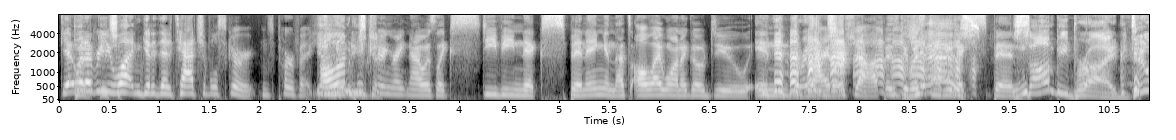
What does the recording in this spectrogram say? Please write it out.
Get But whatever you want and get a detachable skirt. It's perfect. Yeah, all I'm picturing gonna- right now is like Stevie Nicks spinning, and that's all I want to go do in the bridal shop is do a Stevie Nicks spin. Zombie bride, do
